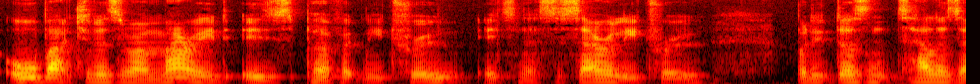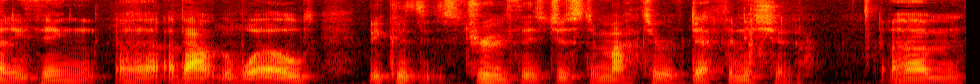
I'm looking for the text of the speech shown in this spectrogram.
All bachelors are unmarried is perfectly true. It's necessarily true, but it doesn't tell us anything uh, about the world because its truth is just a matter of definition. Um,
